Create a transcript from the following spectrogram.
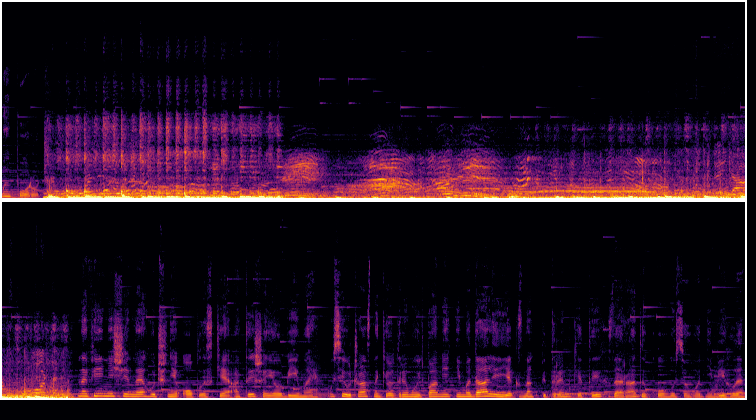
ми поруч. На фініші не гучні оплески, а тиша й обійми. Усі учасники отримують пам'ятні медалі як знак підтримки тих, заради кого сьогодні бігли.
